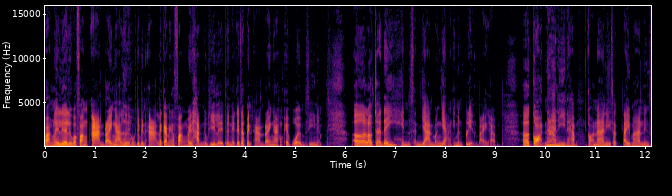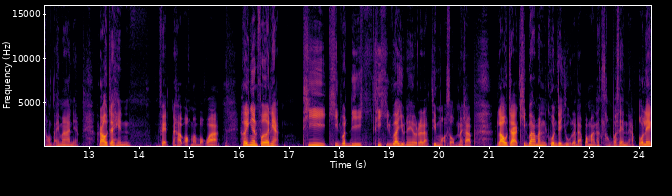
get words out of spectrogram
ฟังเรื่อยๆหรือว่าฟังอ่านรายงานเลยผมจะเป็นอ่านแล้วกันครับฟังไม่ทันทุกทีเลยตัวเนี้ยก็จะเป็นอ่านรายงานของ FOMC เนี่ยเอ่อเราจะได้เห็นสัญญาณบางอย่างที่มันเปลี่ยนไปครับเอ่อก่อนหน้านี้นะครับก่อนหน้านี้สักไตรมาสหนึ่งสองไตรมาสเนี่ยเราจะเห็นเฟดนะครับออกมาบอกว่าเฮ้ยเงินเฟ้อเนี่ย ที่คิดว่าดีที่คิดว่าอยู่ในระดับที่เหมาะสมนะครับ เราจะคิดว่ามันควรจะอยู่ระดับประมาณทักสองเปอร์เซ็นต์นะครับตัวเลข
